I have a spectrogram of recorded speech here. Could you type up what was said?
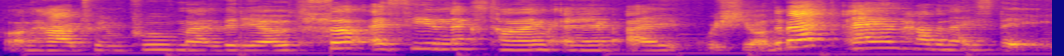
on how to improve my videos so i see you next time and i wish you all the best and have a nice day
